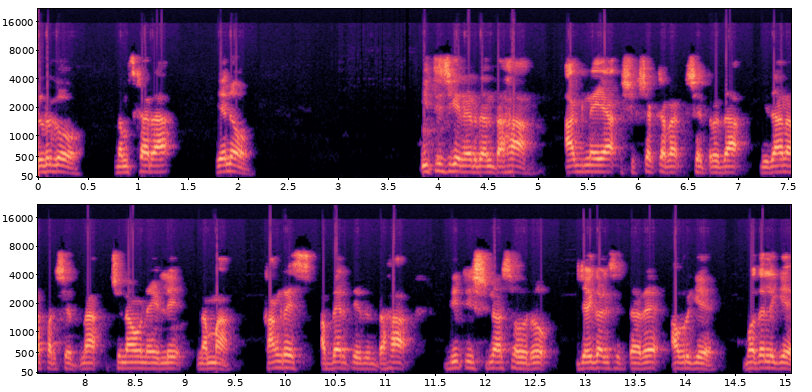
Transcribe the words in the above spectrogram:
ಎಲ್ರಿಗೂ ನಮಸ್ಕಾರ. ಏನು? ಇತ್ತೀಚೆಗೆ ನಡೆದಂತಹ ಆಗ್ನೇಯ ಶಿಕ್ಷಕರ ಕ್ಷೇತ್ರದ ವಿಧಾನ ಪರಿಷತ್ನ ಚುನಾವಣೆಯಲ್ಲಿ ನಮ್ಮ ಕಾಂಗ್ರೆಸ್ ಅಭ್ಯರ್ಥಿಯಾದಂತಹ ಡಿ ಟಿ ಶ್ರೀನಿವಾಸ್ ಅವರು ಜಯಗಳಿಸುತ್ತಾರೆ ಅವರಿಗೆ ಮೊದಲಿಗೆ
